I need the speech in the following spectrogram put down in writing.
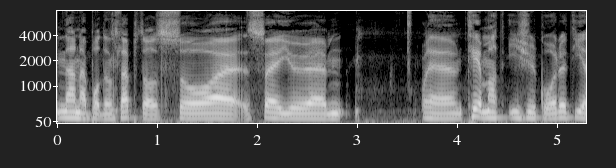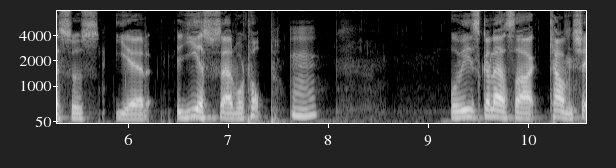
när den här podden släpps då, så, så är ju eh, temat i kyrkåret Jesus, ger, Jesus är vårt hopp. Mm. Och vi ska läsa kanske,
